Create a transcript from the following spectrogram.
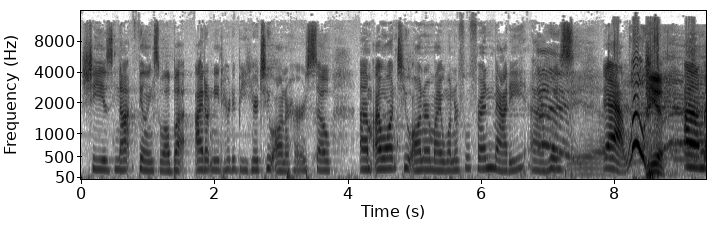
she is not feeling so well, but I don't need her to be here to honor her. So um, I want to honor my wonderful friend Maddie, uh, who's yeah, woo, Yeah. um,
